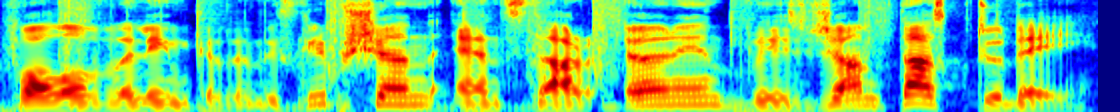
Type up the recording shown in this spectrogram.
Follow the link in the description and start earning with Jump Task today.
